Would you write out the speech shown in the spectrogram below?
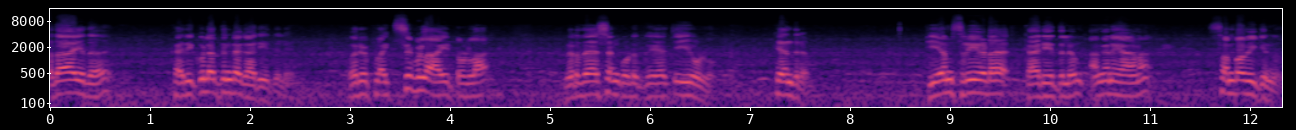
അതായത് കരിക്കുലത്തിന്റെ കാര്യത്തിൽ ഒരു ഫ്ലെക്സിബിൾ ആയിട്ടുള്ള നിർദ്ദേശം കൊടുക്കുകയേ ചെയ്യുള്ളൂ. കേന്ദ്രം. പി എം ശ്രീയുടെ കാര്യത്തിലും അങ്ങനെയാണ് സംഭവിക്കുന്നത്.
